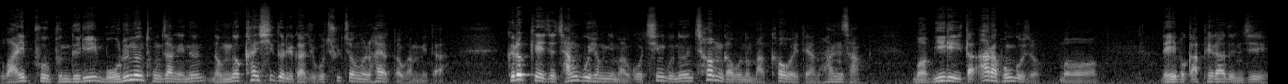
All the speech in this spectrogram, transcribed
와이프 분들이 모르는 통장에는 넉넉한 시드를 가지고 출정을 하였다고 합니다. 그렇게 이제 장구 형님하고 친구는 처음 가보는 마카오에 대한 환상, 뭐 미리 일단 알아본 거죠. 뭐 네이버 카페라든지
